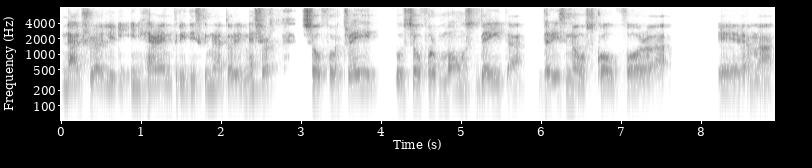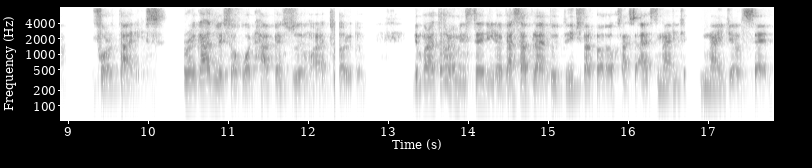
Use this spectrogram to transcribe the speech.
naturally inherently discriminatory measures. So for trade, so for most data, there is no scope for uh, um, uh, for tariffs, regardless of what happens to the moratorium. The moratorium instead, you know, does apply to digital products, as, as Nigel said,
